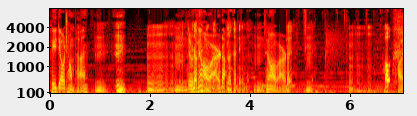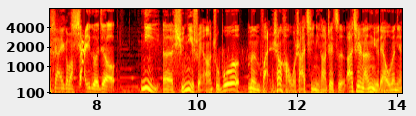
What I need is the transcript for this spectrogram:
黑胶唱盘。嗯嗯嗯嗯嗯，就是挺好玩的。那肯定的，嗯，挺好玩的。对，嗯嗯嗯嗯，好，好，下一个吧。下一个叫逆呃寻逆水啊，主播们晚上好，我是阿七。你看这次阿七是男的女的呀？我问你。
